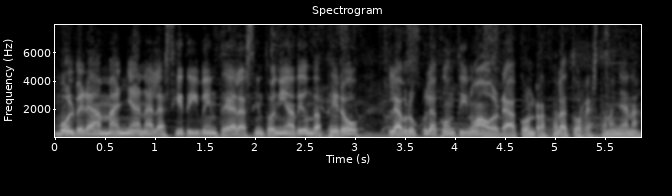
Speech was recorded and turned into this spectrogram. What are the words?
volverá mañana a las 7 y 20 a la sintonía de Onda Cero. La brújula continúa ahora con Rafa La Torre. Hasta mañana.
